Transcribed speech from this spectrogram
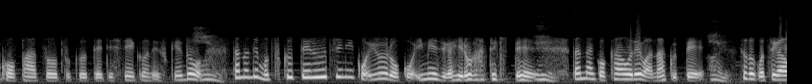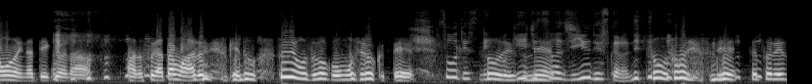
こうパーツを作ってってしていくんですけど、はい、だんだんでも作ってるうちにこういろいろこうイメージが広がってきて、ええ、だんだんこう顔ではなくて、はい、ちょっとこう違うものになっていくような あの姿もあるんですけど、それでもすごく面白くて、そうですね。そうですね。芸術は自由ですからね。そうそうですね。それ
